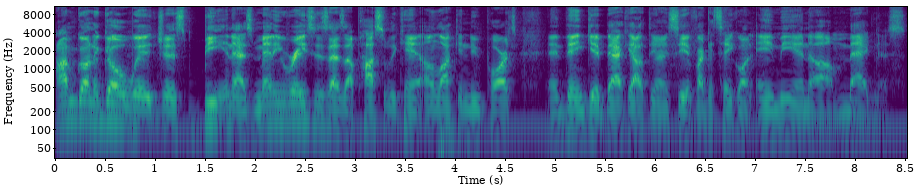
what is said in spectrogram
I'm gonna go with just beating as many races as I possibly can, unlocking new parts, and then get back out there and see if I can take on Amy and um, Magnus.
